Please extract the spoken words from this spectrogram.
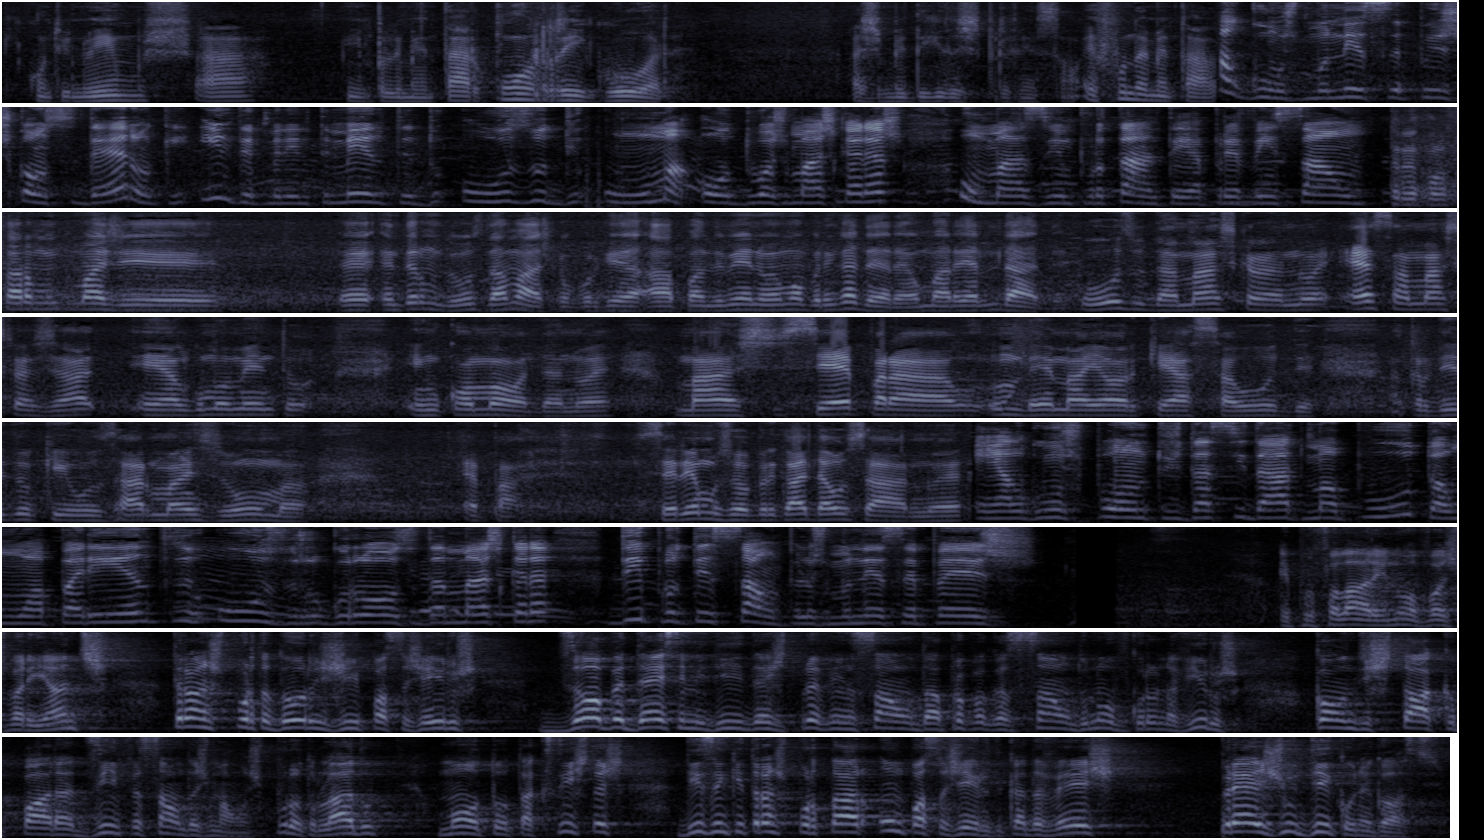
que continuemos a implementar com rigor as medidas de prevenção. É fundamental. Alguns municípios consideram que, independentemente do uso de uma ou duas máscaras, o mais importante é a prevenção. Reforçar muito mais eh, eh, em termos do uso da máscara, porque a pandemia não é uma brincadeira, é uma realidade. O uso da máscara, não é, essa máscara já em algum momento incomoda, não é? Mas se é para um bem maior que é a saúde, acredito que usar mais uma, epa, seremos obrigados a usar, não é? Em alguns pontos da cidade de Maputo há um aparente uso rigoroso da máscara de proteção pelos municípios. E por falar em novas variantes, transportadores e passageiros desobedecem medidas de prevenção da propagação do novo coronavírus, com destaque para a desinfecção das mãos. Por outro lado, mototaxistas dizem que transportar um passageiro de cada vez prejudica o negócio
